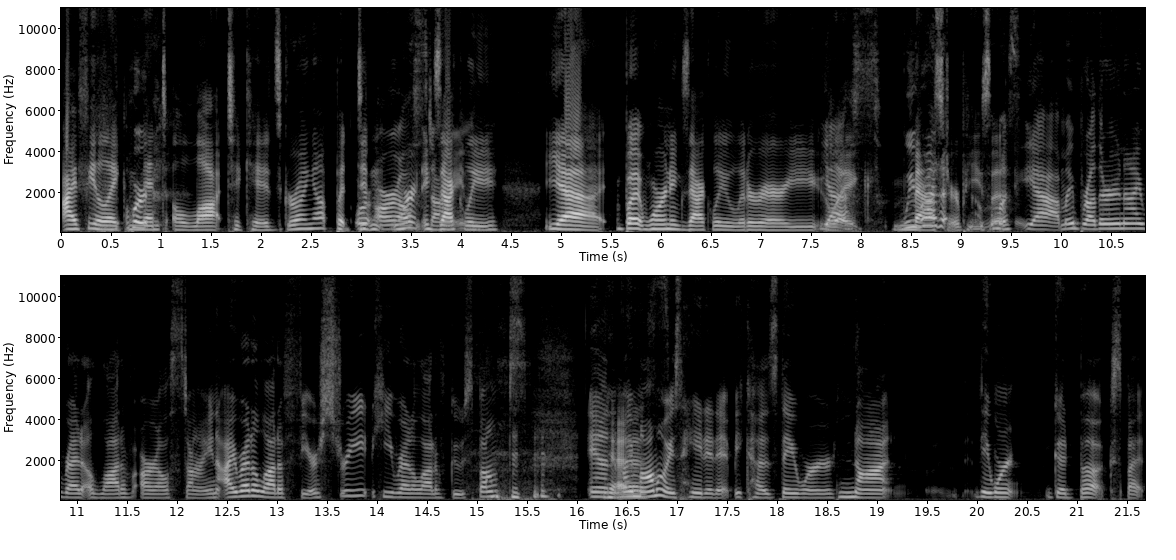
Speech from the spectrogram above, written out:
I feel like Or- meant a lot to kids growing up but didn't weren't Stine. exactly yeah but weren't exactly literary Yes. like We read- masterpieces My- yeah, my brother and I read a lot of R.L. Stine. I read a lot of Fear Street. He read a lot of Goosebumps. and my mom always hated it because they were not they weren't good books, but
